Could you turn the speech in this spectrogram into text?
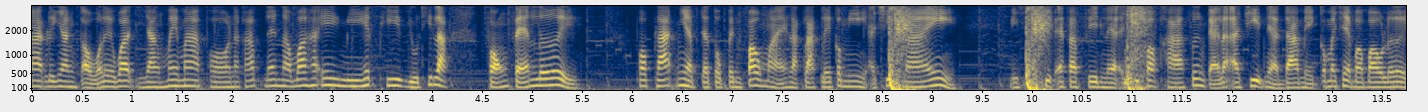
มากหรือยังตอบว่าเลยว่ายังไม่มากพอนะครับแนะนำว่าให้มี HP อยู่ที่หลัก2 0 0แสนเลยเพราะพระเนี่ยจะตกเป็นเป้าหมายหลักๆ เลยก็มีอาชีพไหนมีอาชีพแอสซัสซินและอาชีพพ่อค้า ซึ่งแต่ละอาชีพเนี่ยดาเมจก็ไม่ใช่เบาๆเลย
